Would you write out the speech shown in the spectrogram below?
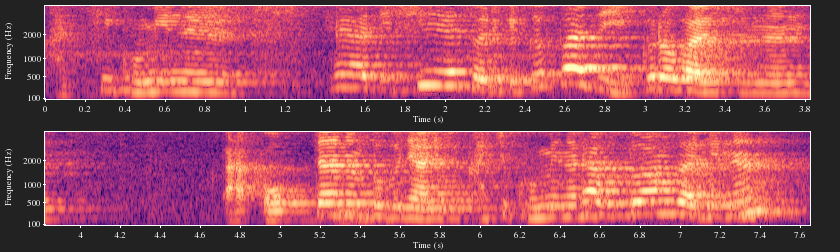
같이 고민을 해야지 시에서 이렇게 끝까지 이끌어갈 수는 아- 없다는 부분이 아니고 같이 고민을 하고 또 한 가지는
